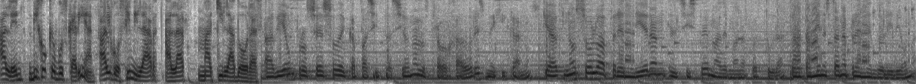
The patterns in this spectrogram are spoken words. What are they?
Allen, dijo que buscarían algo similar a las maquiladoras. Había un proceso de capacitación a los trabajadores mexicanos que no solo aprendieran el sistema de manufactura, pero también están aprendiendo el idioma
